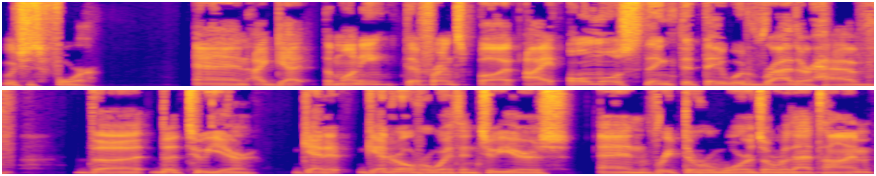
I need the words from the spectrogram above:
which is four. And I get the money difference, but I almost think that they would rather have the the two year get it get it over with in two years and reap the rewards over that time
